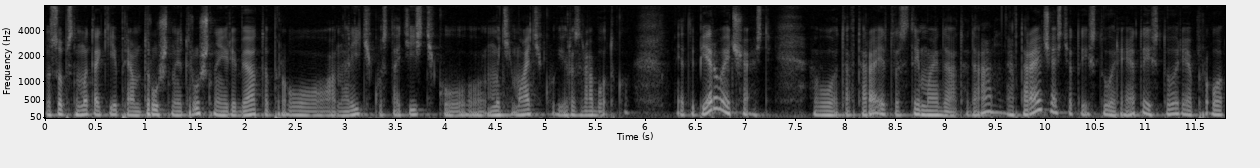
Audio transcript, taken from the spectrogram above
Но, собственно, мы такие прям трушные-трушные ребята про аналитику, статистику, математику и разработку. Это первая часть. Вот. А вторая — это Data, да. А вторая часть — это история. Это история про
